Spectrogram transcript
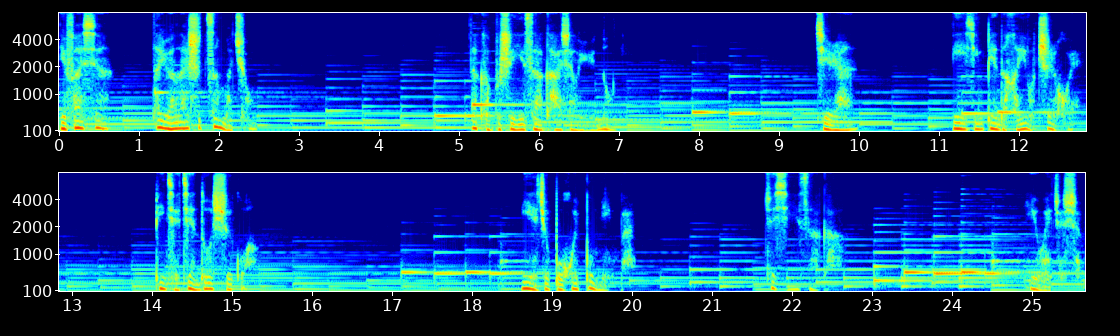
你发现他原来是这么穷，那可不是伊萨卡想愚弄你。既然你已经变得很有智慧，并且见多识广，你也就不会不明白这些伊萨卡意味着什么。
